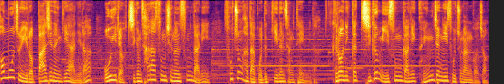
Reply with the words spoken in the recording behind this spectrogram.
허무주의로 빠지는 게 아니라 오히려 지금 살아 숨쉬는 순간이 소중하다고 느끼는 상태입니다. 그러니까 지금 이 순간이 굉장히 소중한 거죠.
